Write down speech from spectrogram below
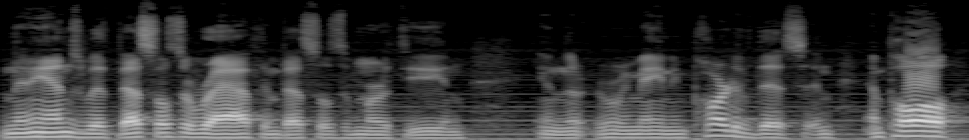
And then he ends with vessels of wrath and vessels of mercy and in the remaining part of this. And, and Paul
